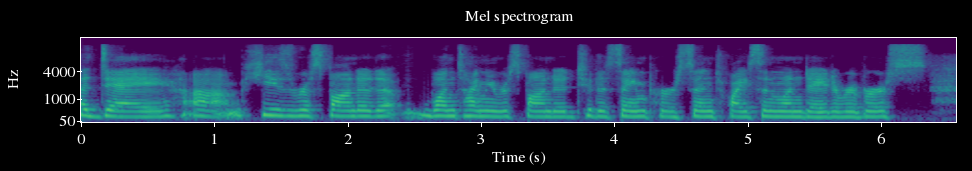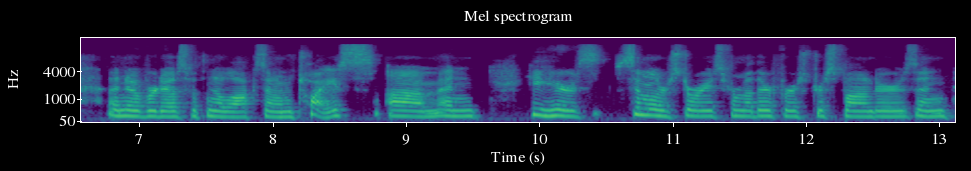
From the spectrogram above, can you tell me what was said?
a day. Um, he's responded at one time, he responded to the same person twice in one day to reverse an overdose with naloxone twice. Um, and he hears similar stories from other first responders, and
